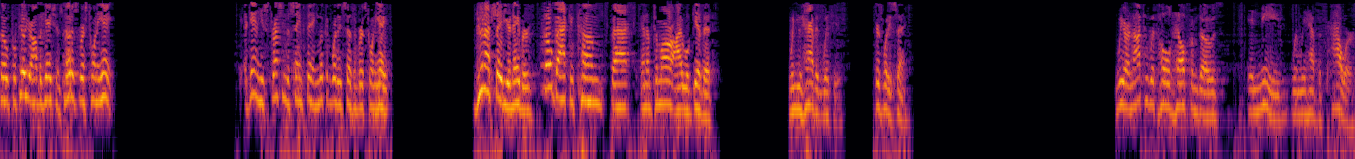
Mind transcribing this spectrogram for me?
So fulfill your obligations. Notice verse 28. Again, he's stressing the same thing. Look at what he says in verse 28. Do not say to your neighbor, go back and come back, and tomorrow I will give it when you have it with you. Here's what he's saying. We are not to withhold help from those in need when we have the power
